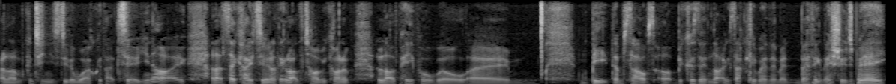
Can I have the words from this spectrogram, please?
and I'm continuing to do the work with that too, you know. And that's okay too. And I think a lot of the time, we kind of, a lot of people will. Um, beat themselves up because they're not exactly where they meant they think they should be.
